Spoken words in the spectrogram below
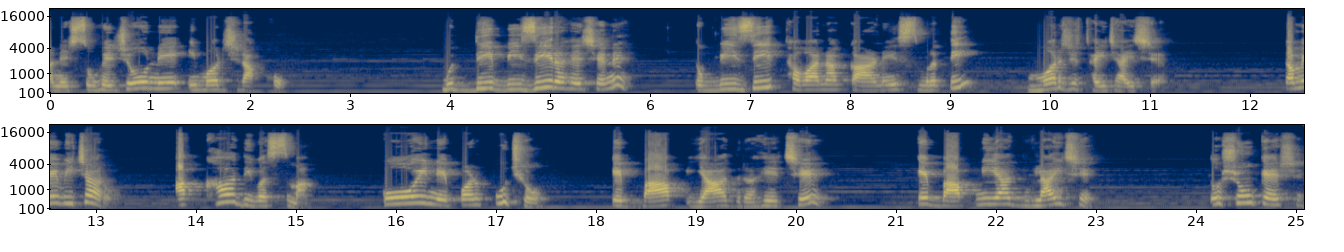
અને સુહેજોને ઇમર્જ રાખો. બુદ્ધિ બિઝી રહે છે ને? તો બિઝી થવાના કારણે સ્મૃતિ મર્જ થઈ જાય છે. તમે વિચારો, આખા દિવસમાં કોઈને પણ પૂછો કે બાપ યાદ રહે છે? કે બાપની યાદ ભૂલાય છે? તો શું કહેશે?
